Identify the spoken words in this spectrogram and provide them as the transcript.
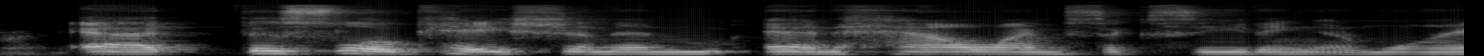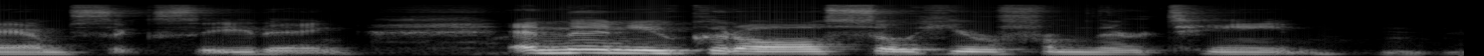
right. at this location and and how I'm succeeding and why I'm succeeding. And then you could also hear from their team. Mm-hmm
